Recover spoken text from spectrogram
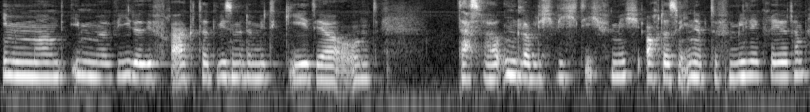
immer und immer wieder gefragt hat, wie es mir damit geht, ja, und das war unglaublich wichtig für mich, auch dass wir innerhalb der Familie geredet haben.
